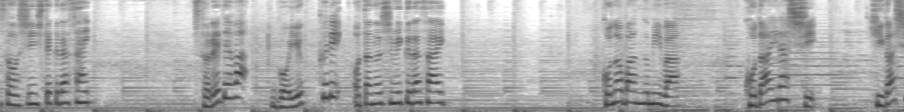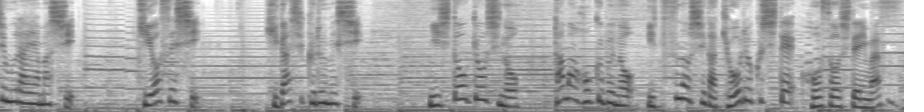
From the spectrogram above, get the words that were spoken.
送信してください。それではごゆっくりお楽しみください。この番組は小平市東村山市清瀬市東久留米市西東京市の多摩北部の5つの市が協力して放送しています。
